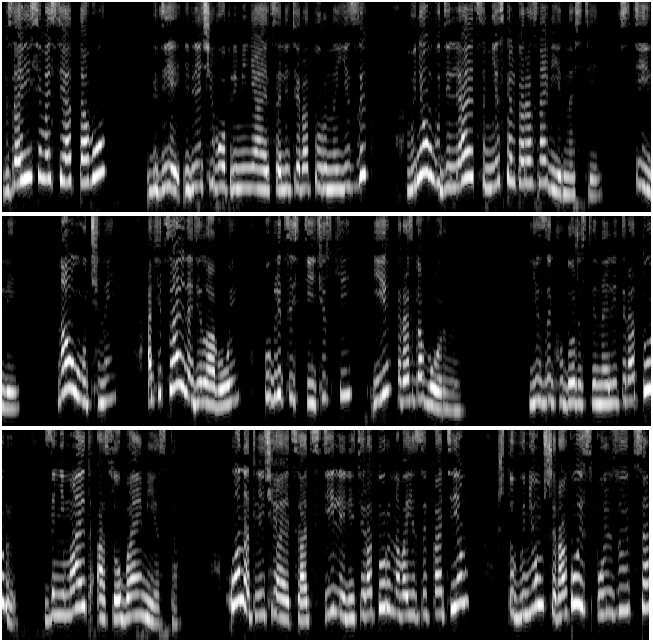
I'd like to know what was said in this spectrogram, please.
В зависимости от того, где и для чего применяется литературный язык, в нем выделяется несколько разновидностей, стилей – научный, официально-деловой, публицистический и разговорный. Язык художественной литературы занимает особое место. Он отличается от стиля литературного языка тем, что в нем широко используются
